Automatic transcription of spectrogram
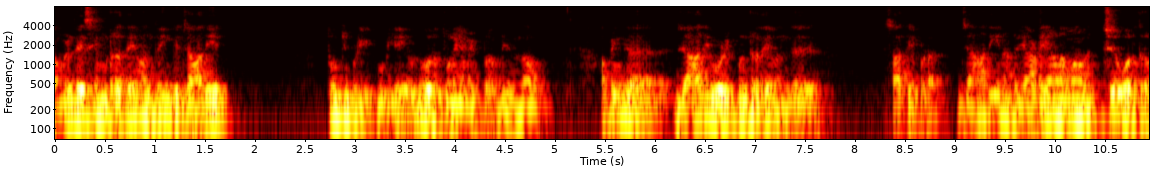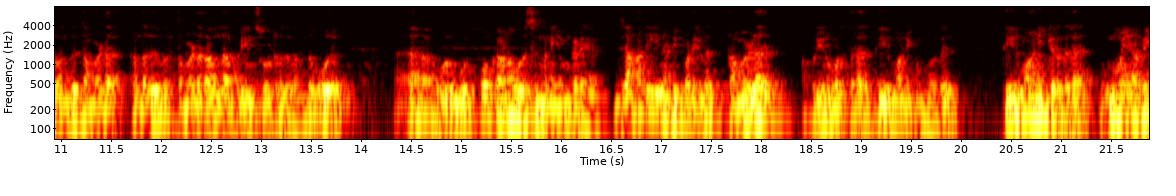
தமிழ் தேசியம்ன்றதே வந்து இங்கே ஜாதியை தூக்கி பிடிக்கக்கூடிய இன்னொரு துணை அமைப்பு அப்படின்னு தான் வரும் அப்போ இங்கே ஜாதி ஒழிப்புன்றதே வந்து சாத்தியப்படாது. ஜாதியினுடைய அடையாளமாக வச்சு ஒருத்தர் வந்து தமிழர் அல்லது ஒரு தமிழர் அல்ல அப்படின்னு சொல்கிறது வந்து ஒரு ஒரு முற்போக்கான ஒரு சிந்தனையும் கிடையாது. ஜாதியின் அடிப்படையில் தமிழர் அப்படின்னு ஒருத்தரை தீர்மானிக்கும் போது தீர்மானிக்கிறதுல உண்மையாகவே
